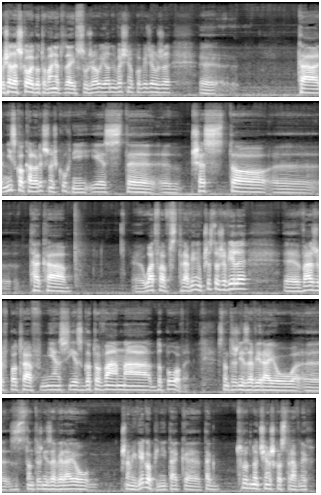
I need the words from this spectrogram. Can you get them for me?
posiada szkołę gotowania tutaj w Suzhou i on właśnie opowiedział, że e, ta niskokaloryczność kuchni jest e, przez to e, taka e, łatwa w strawieniu, przez to, że wiele warzyw, potraw, mięs jest gotowana do połowy. Stąd też nie zawierają, stąd też nie zawierają przynajmniej w jego opinii, tak, tak trudno ciężkostrawnych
